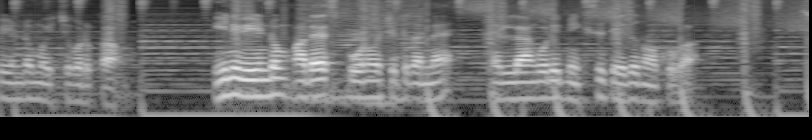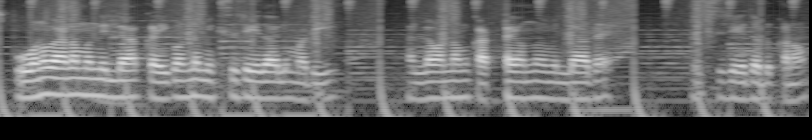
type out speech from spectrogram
വീണ്ടും ഒഴിച്ചു കൊടുക്കാം. ഇനി വീണ്ടും അതേ സ്പൂൺ വെച്ചിട്ട് തന്നെ എല്ലാം കൂടി മിക്സ് ചെയ്ത് നോക്കുക. സ്പൂൺ വേണമെന്നില്ല. കൈകൊണ്ട് മിക്സ് ചെയ്താലും മതി. നല്ലവണ്ണം കട്ടയൊന്നുമില്ലാതെ മിക്സ് ചെയ്തെടുക്കണം.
